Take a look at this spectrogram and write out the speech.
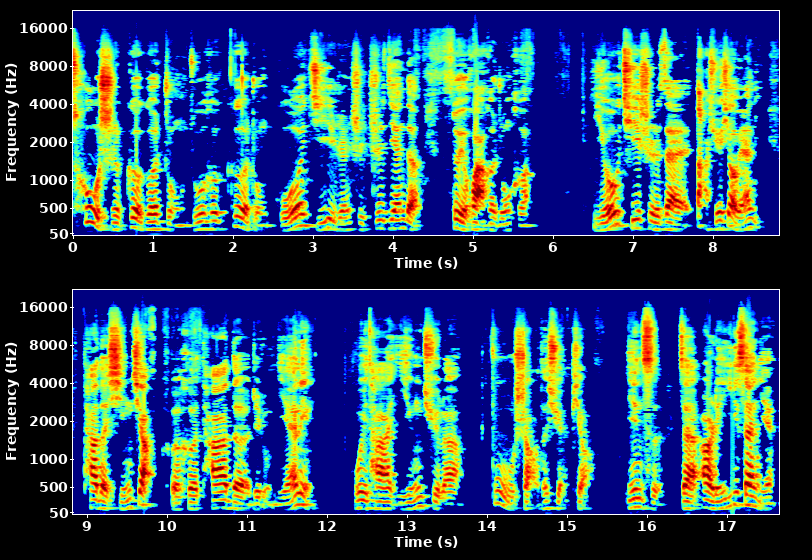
促使各个种族和各种国籍人士之间的对话和融合。尤其是在大学校园里，他的形象和和他的这种年龄，为他赢取了不少的选票。因此，在二零一三年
